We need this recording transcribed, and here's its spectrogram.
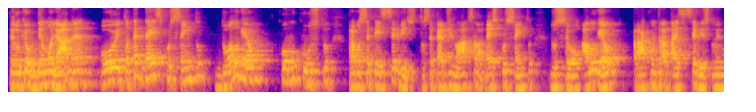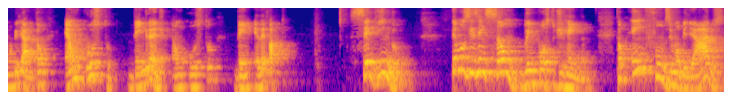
pelo que eu dei uma olhada, né, 8 até 10% do aluguel como custo para você ter esse serviço. Então você perde lá, sei lá, 10% do seu aluguel para contratar esse serviço no imobiliário. Então é um custo bem grande, é um custo bem elevado. Seguindo, temos isenção do imposto de renda. Então, em fundos imobiliários,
